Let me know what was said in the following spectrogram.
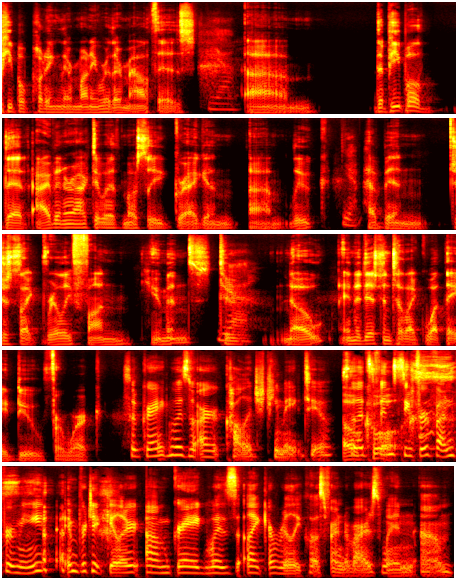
people putting their money where their mouth is. Yeah, Um, the people that I've interacted with, mostly Greg and um, Luke, Yeah. have been just like really fun humans to yeah. know. In addition to like what they do for work. So Greg was our college teammate too. So Oh, that's cool. been super fun for me in particular. Um, Greg was like a really close friend of ours when um,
